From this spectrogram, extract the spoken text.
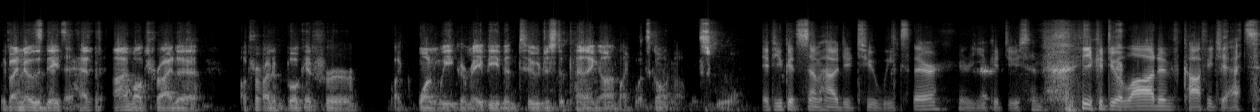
if I know the dates ahead of time, I'll try to I'll try to book it for like one week or maybe even two, just depending on like what's going on with school. if you could somehow do two weeks there, you could do some, you could do a lot of coffee chats.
